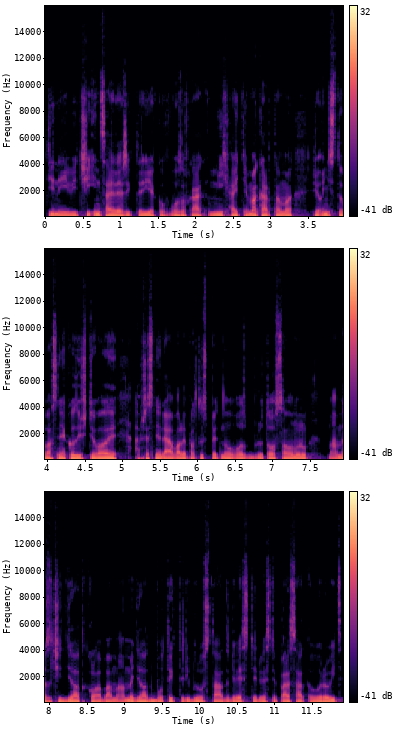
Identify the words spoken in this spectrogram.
ti největší insideři, kteří jako v vozovkách míchají těma kartama, že oni si to vlastně jako zjišťovali a přesně dávali pak tu zpětnou vozbu do toho Salomonu. Máme začít dělat kolaba, máme dělat boty, které budou stát 200-250 euro víc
